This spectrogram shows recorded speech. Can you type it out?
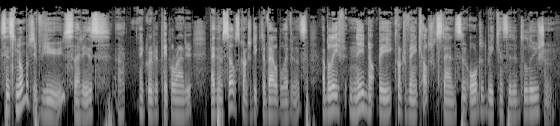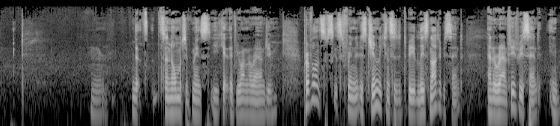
Since normative views, that is, a, a group of people around you, may themselves contradict available evidence, a belief need not be contravening cultural standards in order to be considered delusion. Hmm. That's, so normative means you get everyone around you. Prevalence of schizophrenia is generally considered to be at least 90% and around 50% in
